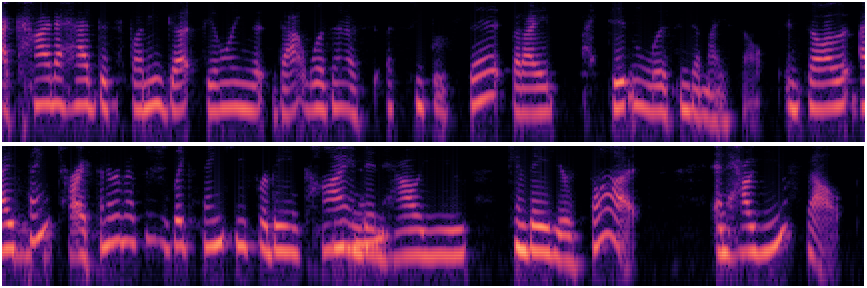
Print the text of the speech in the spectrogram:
I kind of had this funny gut feeling that that wasn't a, a, super fit, but I, I didn't listen to myself. And so I, I mm-hmm. thanked her. I sent her a message was like, thank you for being kind mm-hmm. in how you conveyed your thoughts and how you felt.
